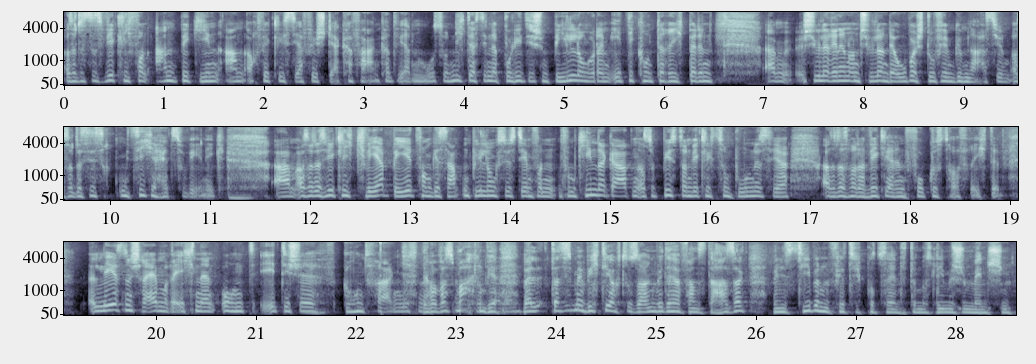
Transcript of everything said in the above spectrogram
also dass das wirklich von Anbeginn an auch wirklich sehr viel stärker verankert werden muss und nicht erst in der politischen Bildung oder im Ethikunterricht bei den ähm, Schülerinnen und Schülern der Oberstufe im Gymnasium. Also das ist mit Sicherheit zu wenig. Mhm. Ähm, also das wirklich querbeet vom gesamten Bildungssystem, von, vom Kindergarten, also bis dann wirklich zum Bundesheer, also dass man da wirklich einen Fokus drauf richtet. Lesen, Schreiben, Rechnen und ethische Grundfragen müssen. Ja, aber was machen wir? Weil das ist mir wichtig auch zu sagen, wie der Herr Van Staar sagt, wenn jetzt 47 Prozent der muslimischen Menschen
